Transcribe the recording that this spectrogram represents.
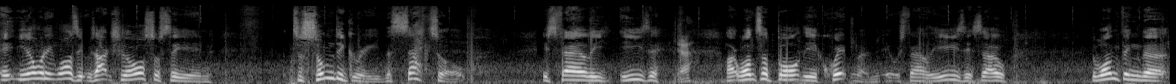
it, you know what it was? It was actually also seeing, to some degree, the setup is fairly easy. yeah, Like once I bought the equipment, it was fairly easy. So the one thing that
